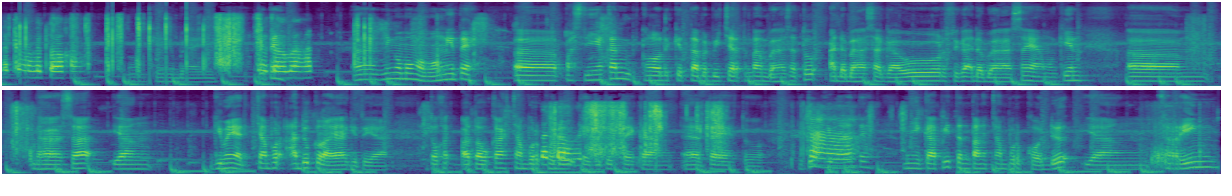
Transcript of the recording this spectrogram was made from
Betul betul kan. Oke baik. Eh, teh, Betul banget. eh, ini ngomong-ngomong nih teh, eh, pastinya kan kalau kita berbicara tentang bahasa tuh ada bahasa gaul, juga ada bahasa yang mungkin em, bahasa yang gimana ya campur aduk lah ya gitu ya. Atau ataukah campur kode Betul. kayak gitu teh kang eh, teh tuh. Itu gimana teh menyikapi tentang campur kode yang sering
